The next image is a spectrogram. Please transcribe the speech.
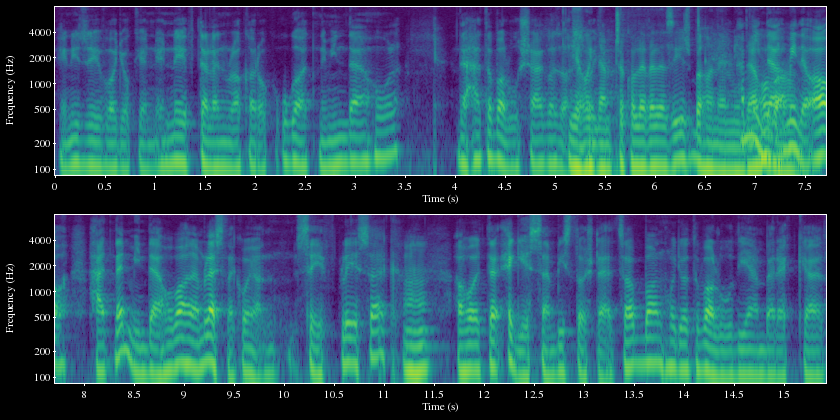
én izé vagyok, én, én névtelenül akarok ugatni mindenhol, de hát a valóság az az, ja, hogy, hogy nem csak a levelezésben, hanem mindenhova? Hát, minden, minden, a, hát nem mindenhova, hanem lesznek olyan safe place-ek, uh-huh. ahol te egészen biztos lehetsz abban, hogy ott valódi emberekkel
